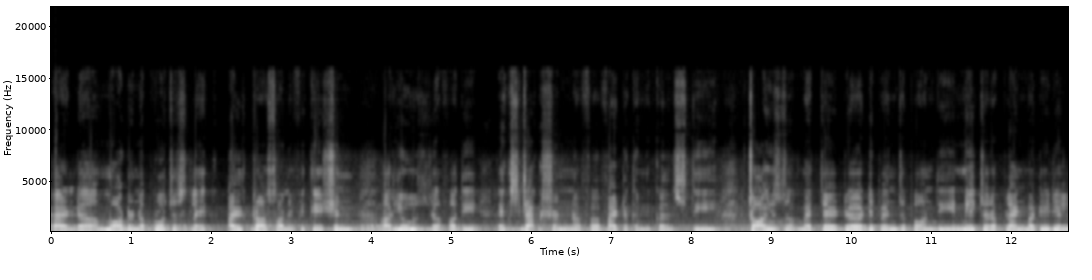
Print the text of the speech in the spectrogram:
and uh, modern approaches like ultrasonification are used for the extraction of uh, phytochemicals. The choice of method uh, depends upon the nature of plant material,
